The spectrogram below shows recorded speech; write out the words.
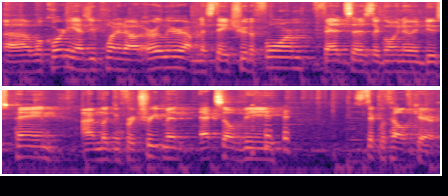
Uh, well, Courtney, as you pointed out earlier, I'm going to stay true to form. Fed says they're going to induce pain. I'm looking for treatment. XLV, stick with healthcare.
